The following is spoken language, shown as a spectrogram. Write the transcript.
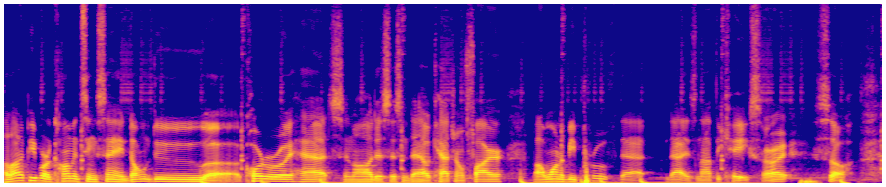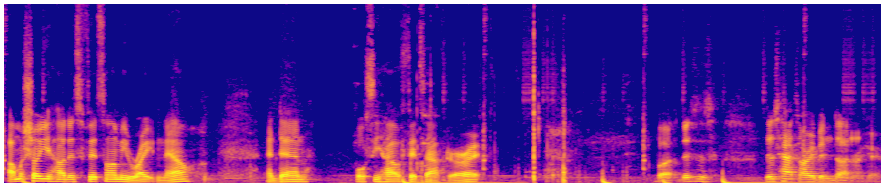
a lot of people are commenting saying don't do uh, corduroy hats and all this, this and that will catch on fire. But I want to be proof that that is not the case, all right? So I'm gonna show you how this fits on me right now. And then we'll see how it fits after, all right? But this is, this hat's already been done right here,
